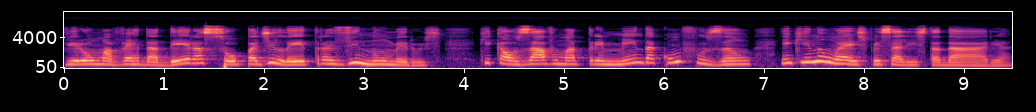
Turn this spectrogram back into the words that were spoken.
virou uma verdadeira sopa de letras e números que causava uma tremenda confusão em quem não é especialista da área.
